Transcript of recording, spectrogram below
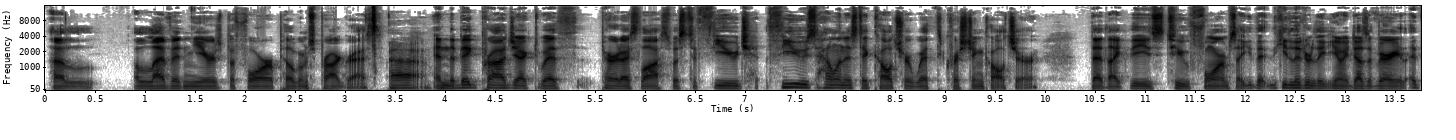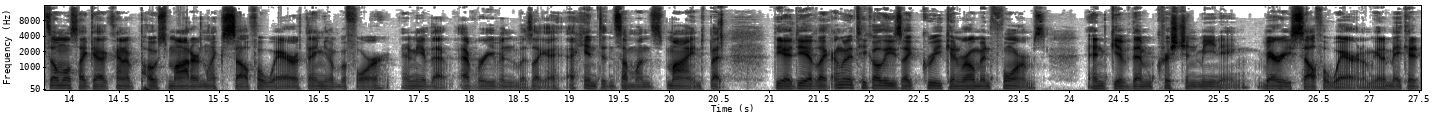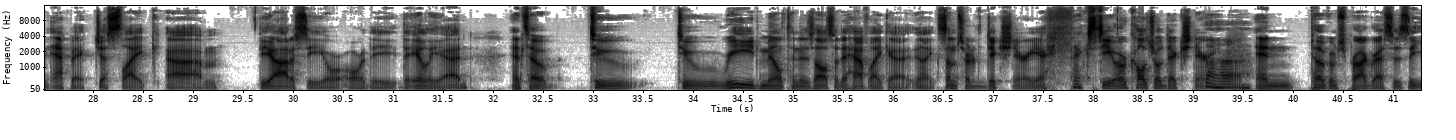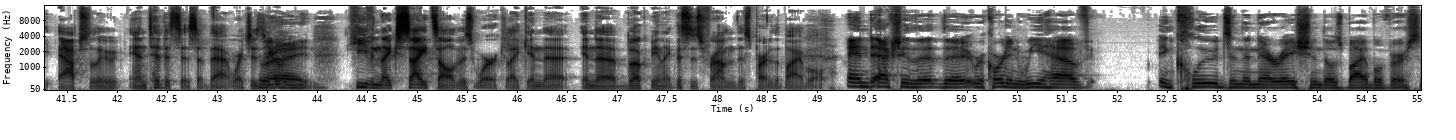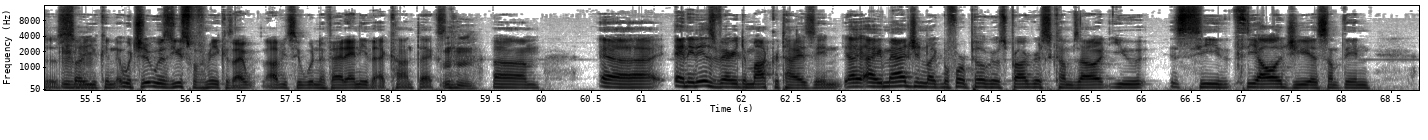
el- eleven years before Pilgrim's Progress, Ah. and the big project with Paradise Lost was to fuse fuse Hellenistic culture with Christian culture. That like these two forms, like that he literally, you know, he does it very. It's almost like a kind of postmodern, like self-aware thing, you know, before any of that ever even was like a, a hint in someone's mind. But the idea of like I'm going to take all these like Greek and Roman forms and give them Christian meaning, very self-aware, and I'm going to make it an epic, just like um, the Odyssey or or the the Iliad. And so to to read Milton is also to have like a like some sort of dictionary next to you or cultural dictionary. Uh-huh. And Pilgrim's Progress is the absolute antithesis of that, which is you Right. he even like cites all of his work like in the in the book, being like this is from this part of the Bible. And actually, the the recording we have includes in the narration those Bible verses, so mm-hmm. you can, which it was useful for me because I obviously wouldn't have had any of that context. Mm-hmm. Um, uh, and it is very democratizing. I, I imagine, like before Pilgrim's Progress comes out, you see theology as something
